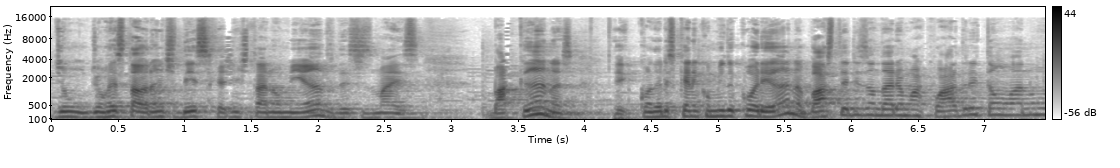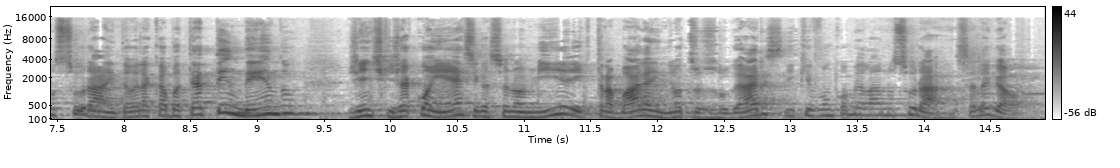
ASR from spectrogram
de um, de um restaurante desse que a gente está nomeando, desses mais bacanas, quando eles querem comida coreana, basta eles andarem uma quadra e estão lá no Surá. Então ele acaba até atendendo gente que já conhece gastronomia e que trabalha em outros lugares e que vão comer lá no Surá. Isso é legal.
